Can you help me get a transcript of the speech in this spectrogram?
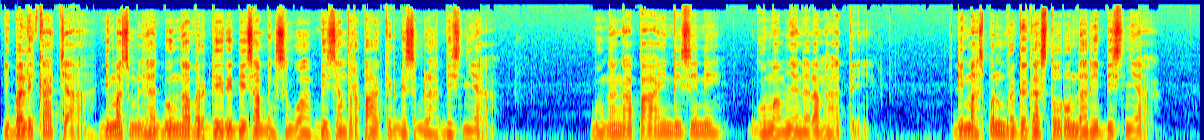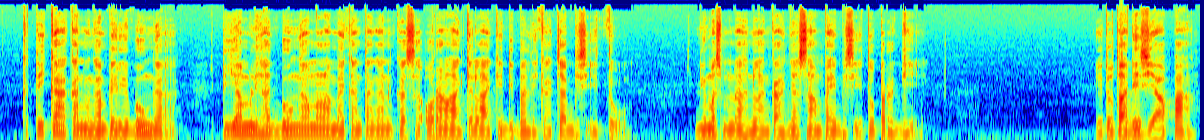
Di balik kaca, Dimas melihat Bunga berdiri di samping sebuah bis yang terparkir di sebelah bisnya. Bunga ngapain di sini? Gumamnya dalam hati. Dimas pun bergegas turun dari bisnya. Ketika akan menghampiri Bunga, dia melihat bunga melambaikan tangan ke seorang laki-laki di balik kaca bis itu. Dimas menahan langkahnya sampai bis itu pergi. Itu tadi siapa?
